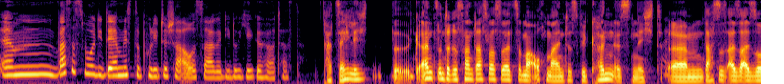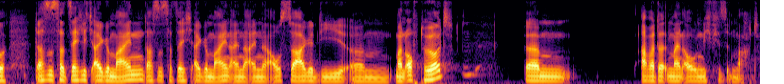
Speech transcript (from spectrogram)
Ähm, was ist wohl die dämlichste politische Aussage, die du je gehört hast? Tatsächlich äh, ganz interessant, das, was du jetzt immer auch meintest, wir können es nicht. Ähm, das ist also, also, das ist tatsächlich allgemein, das ist tatsächlich allgemein eine, eine Aussage, die ähm, man oft hört, mhm. ähm, aber da in meinen Augen nicht viel Sinn macht.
